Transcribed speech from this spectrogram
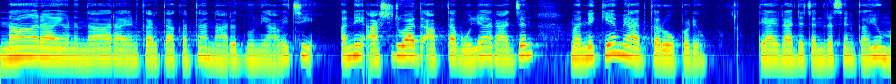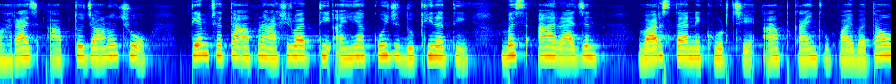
નારાયણ નારાયણ, કરતાં કરતાં નારદ મુનિ આવે છે અને આશીર્વાદ આપતા બોલ્યા, રાજન, મને કેમ યાદ કરવો પડ્યો? ત્યારે રાજા ચંદ્રસેન કહ્યું, મહારાજ, આપ તો જાણો છો, તેમ છતાં આપણા આશીર્વાદથી અહીંયા કોઈ જ દુઃખી નથી. બસ આ રાજન વારસદારને ખોટ છે. આપ કાંઈક ઉપાય બતાવો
